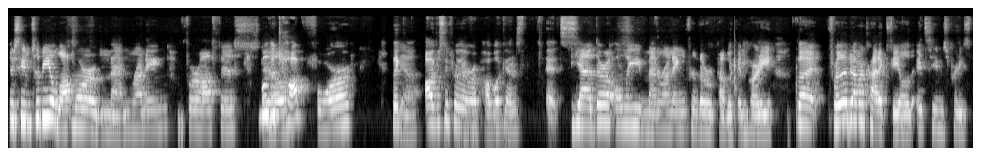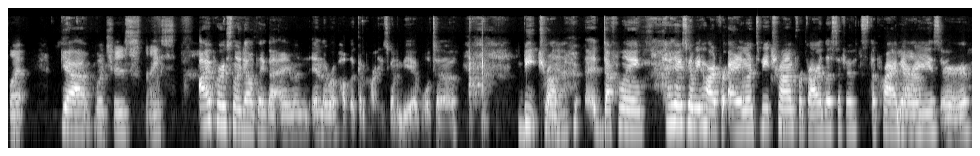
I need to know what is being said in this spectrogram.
there seem to be a lot more men running for office. Well, the top four, like yeah, obviously for the Republicans, it's yeah, there are only men running for the Republican Party, but for the Democratic field, it seems pretty split, yeah. which is nice. I personally don't think that anyone in the Republican Party is going to be able to beat Trump. Yeah. Uh, Definitely, I think it's going to be hard for anyone to beat Trump, regardless if it's the primaries or.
